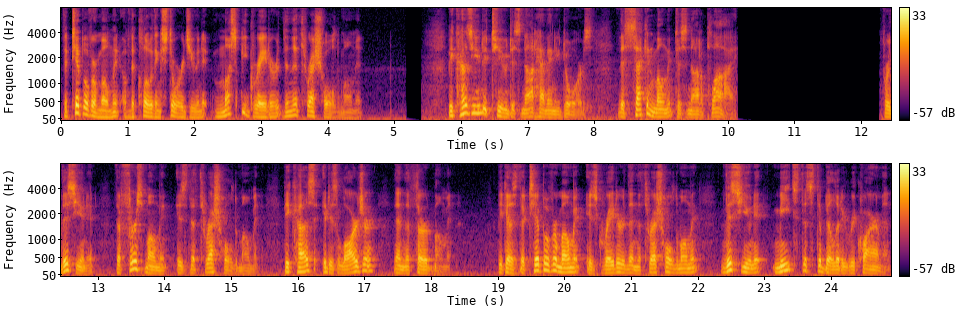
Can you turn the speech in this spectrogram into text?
The tip-over moment of the clothing storage unit must be greater than the threshold moment. Because Unit 2 does not have any doors, the second moment does not apply. For this unit, the first moment is the threshold moment because it is larger than the third moment. Because the tip-over moment is greater than the threshold moment, this unit meets the stability requirement.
